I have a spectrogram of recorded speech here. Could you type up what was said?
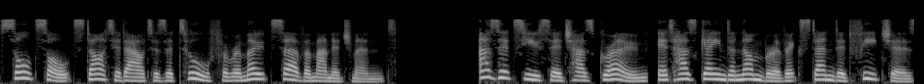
Salt Salt started out as a tool for remote server management. As its usage has grown, it has gained a number of extended features,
